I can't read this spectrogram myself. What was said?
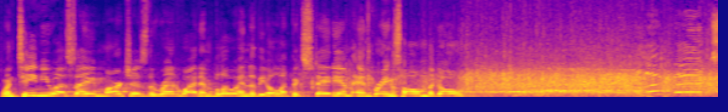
when Team USA marches the red, white, and blue into the Olympic Stadium and brings home the gold. Olympics!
